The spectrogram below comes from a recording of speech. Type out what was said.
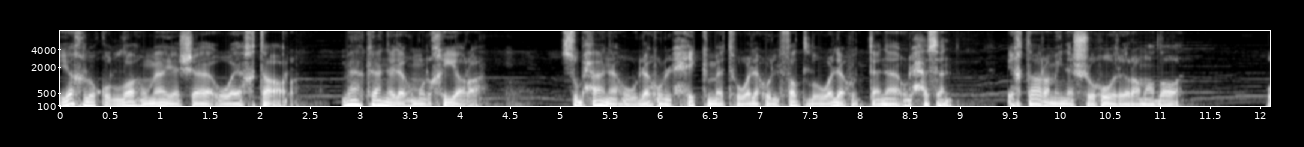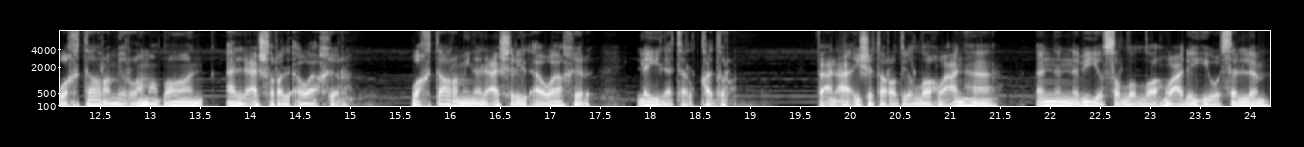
يخلق الله ما يشاء ويختار. ما كان لهم الخيره سبحانه له الحكمة وله الفضل وله الثناء الحسن. اختار من الشهور رمضان. واختار من رمضان العشر الأواخر. واختار من العشر الأواخر ليلة القدر. فعن عائشة رضي الله عنها أن النبي صلى الله عليه وسلم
